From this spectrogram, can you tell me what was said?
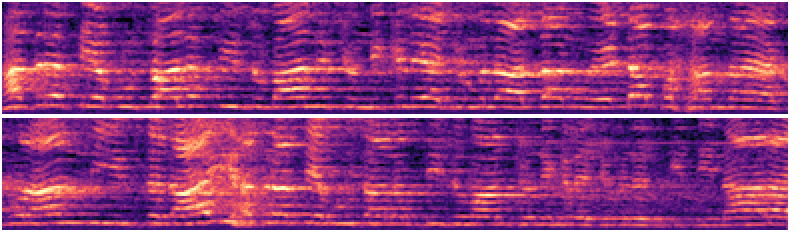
حضرت ابو طالب دی زبان چو نکلیا جملہ اللہ نو ایڈا پسند آیا۔ قرآن دی ابتدائی حضرت ابو طالب دی زبان چو نکلے، جملے کی دی نعرہ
